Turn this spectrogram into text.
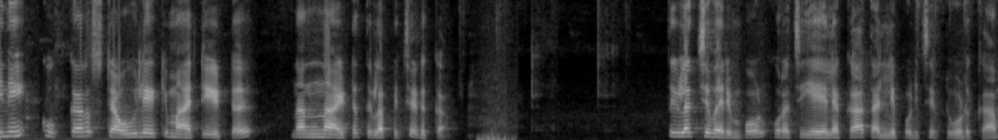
ഇനി കുക്കർ സ്റ്റൗവിലേക്ക് മാറ്റിയിട്ട് നന്നായിട്ട് തിളപ്പിച്ചെടുക്കാം. തിളച്ച് വരുമ്പോൾ കുറച്ച് ഏലക്ക തല്ലിപ്പൊടിച്ചിട്ട് കൊടുക്കാം.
